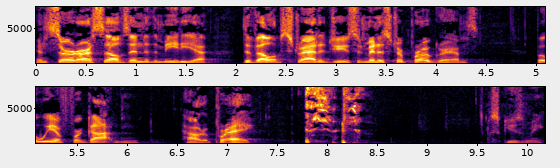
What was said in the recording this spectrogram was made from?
insert ourselves into the media, develop strategies, administer programs, but we have forgotten how to pray. Excuse me.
